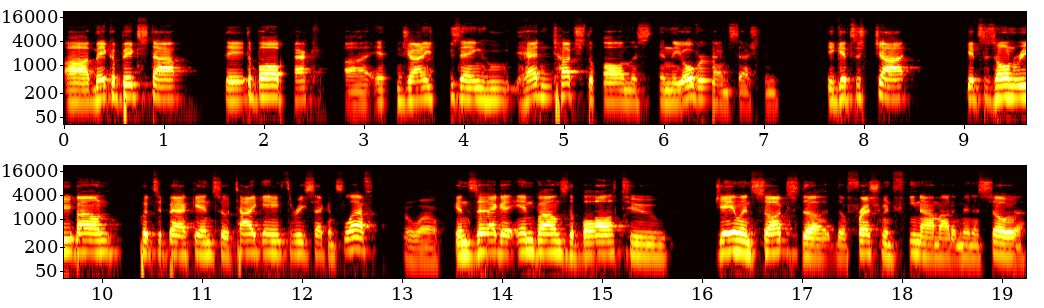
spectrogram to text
uh, make a big stop. They hit the ball back, uh, and Johnny Juzang, who hadn't touched the ball in this in the overtime session, he gets a shot, gets his own rebound, puts it back in. So tie game, three seconds left. Oh wow. Gonzaga inbounds the ball to Jalen Suggs, the, the freshman phenom out of Minnesota.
